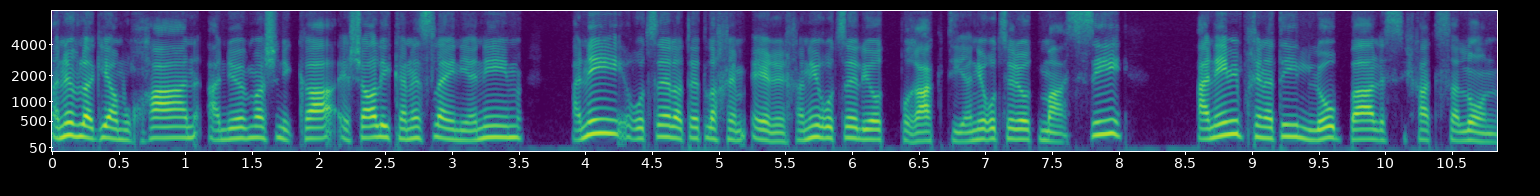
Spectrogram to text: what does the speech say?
אני אוהב להגיע מוכן, אני אוהב מה שנקרא ישר להיכנס לעניינים. אני רוצה לתת לכם ערך, אני רוצה להיות פרקטי, אני רוצה להיות מעשי. אני מבחינתי לא בא לשיחת סלון.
